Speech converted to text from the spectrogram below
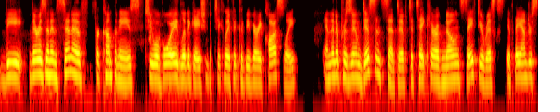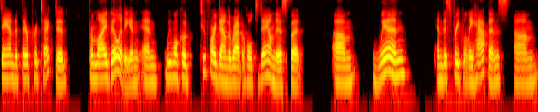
The there is an incentive for companies to avoid litigation, particularly if it could be very costly, and then a presumed disincentive to take care of known safety risks if they understand that they're protected from liability. And and we won't go too far down the rabbit hole today on this, but um, when and this frequently happens, um,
